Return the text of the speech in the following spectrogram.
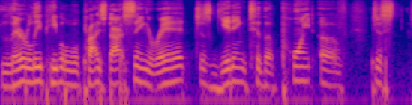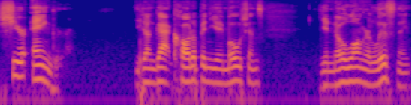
Literally, people will probably start seeing red, just getting to the point of just sheer anger. You done got caught up in your emotions. You're no longer listening,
